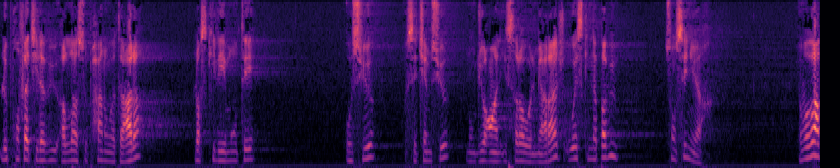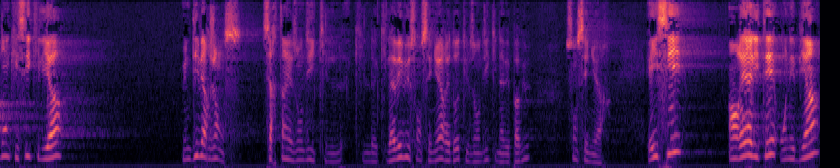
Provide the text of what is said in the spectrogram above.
le prophète, il a vu Allah subhanahu wa ta'ala lorsqu'il est monté aux cieux, au septième cieux, donc durant l'Isra ou al-Mi'raj, ou est-ce qu'il n'a pas vu son Seigneur? On va voir donc ici qu'il y a une divergence. Certains, ils ont dit qu'il avait vu son Seigneur, et d'autres, ils ont dit qu'il n'avait pas vu son Seigneur. Et ici, en réalité, on est bien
